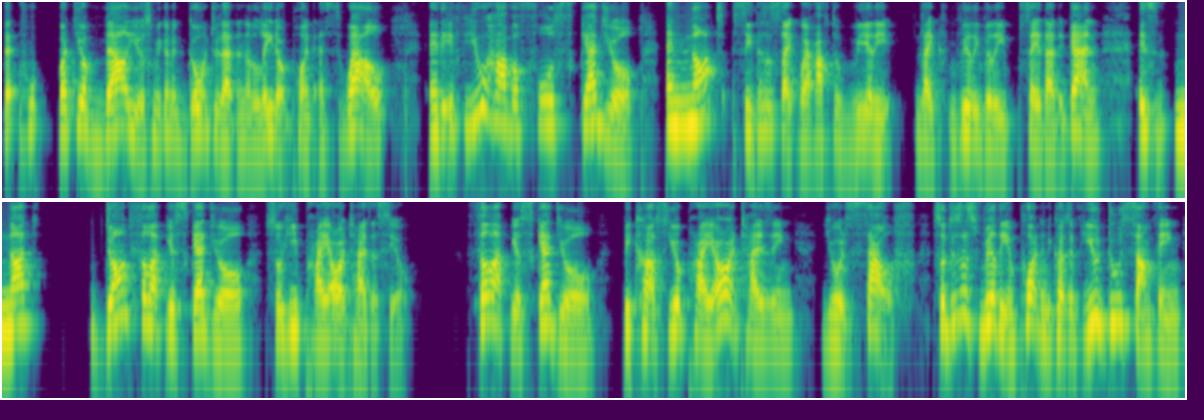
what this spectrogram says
that who, what your values, we're to go into that in a later point as well. And if you have a full schedule and not see, this is like where I have to really like really, really say that again, is not, don't fill up your schedule so he prioritizes you. Fill up your schedule because you're prioritizing yourself. So this is really important because if you do something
